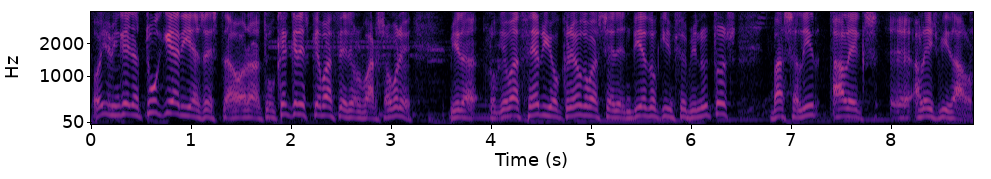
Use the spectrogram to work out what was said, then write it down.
Oye, Minguella, ¿tú qué harías esta hora? ¿Tú qué crees que va a hacer el Barça? Hombre, mira, lo que va a hacer yo creo que va a ser en 10 o 15 minutos va a salir Alex, eh, Alex Vidal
